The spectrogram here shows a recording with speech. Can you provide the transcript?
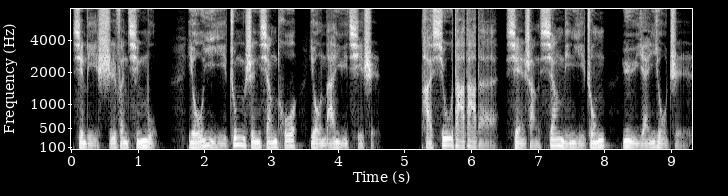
心里十分倾慕，有意以终身相托，又难于启齿。他羞答答的献上香茗一盅，欲言又止。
